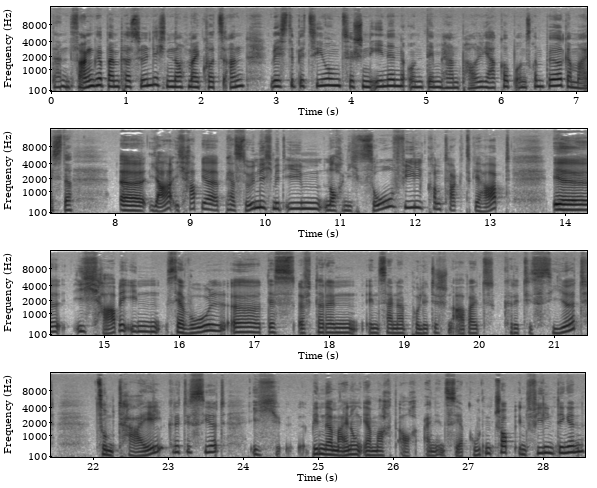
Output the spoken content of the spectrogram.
Dann fangen wir beim Persönlichen noch mal kurz an. Wie ist die Beziehung zwischen Ihnen und dem Herrn Paul Jakob, unserem Bürgermeister? Äh, ja, ich habe ja persönlich mit ihm noch nicht so viel Kontakt gehabt. Äh, ich habe ihn sehr wohl äh, des Öfteren in seiner politischen Arbeit kritisiert, zum Teil kritisiert. Ich bin der Meinung, er macht auch einen sehr guten Job in vielen Dingen.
